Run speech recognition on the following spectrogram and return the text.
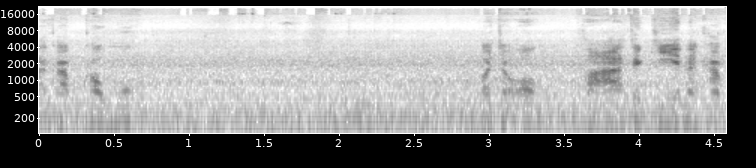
นะครับ เข้ามุก ก็จะออกขวาตะกี้นะครับ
